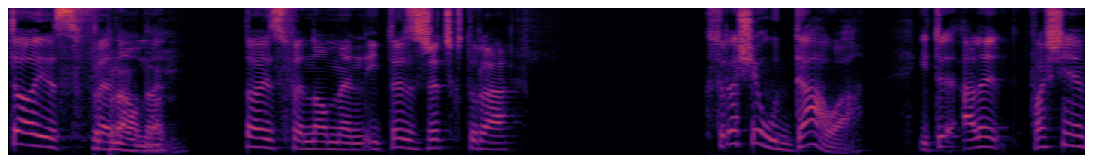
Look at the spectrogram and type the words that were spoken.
To jest fenomen. To, to jest fenomen i to jest rzecz, która, która się udała. I to, ale właśnie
